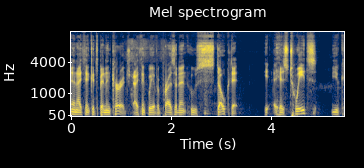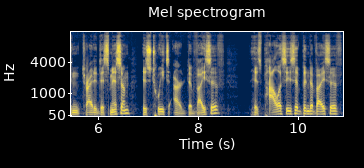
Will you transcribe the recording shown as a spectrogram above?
and I think it's been encouraged. I think we have a president who stoked it. His tweets, you can try to dismiss him. His tweets are divisive. His policies have been divisive.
